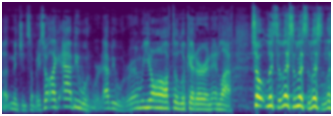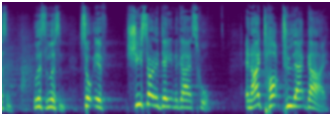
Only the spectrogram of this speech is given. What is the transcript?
uh, mention somebody. So like Abby Woodward, Abby Woodward, and you don't have to look at her and, and laugh. So listen, listen, listen, listen, listen, listen, listen. So if she started dating a guy at school, and I talked to that guy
